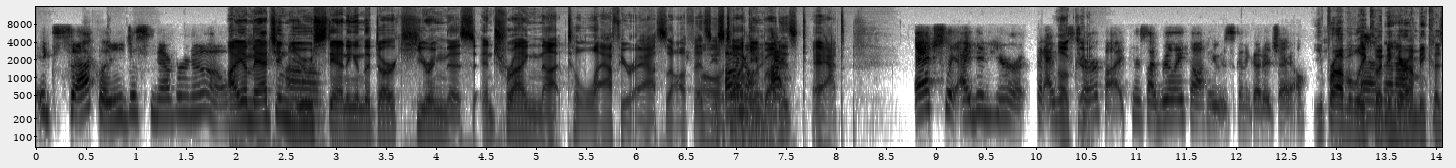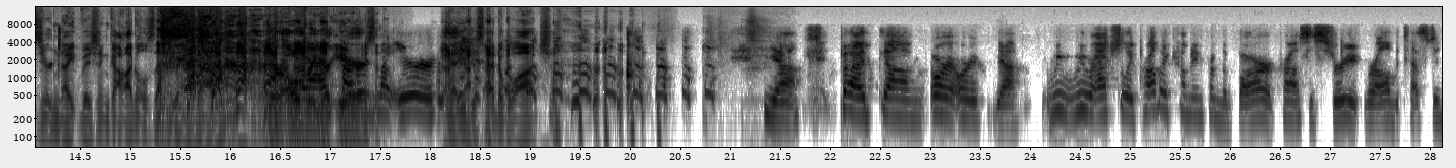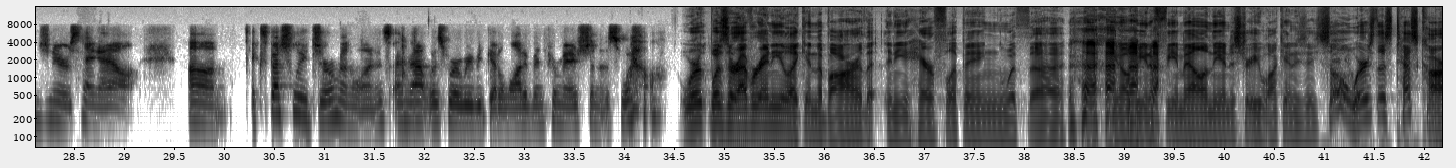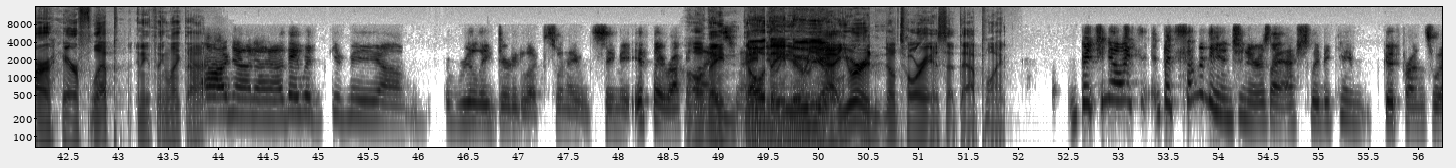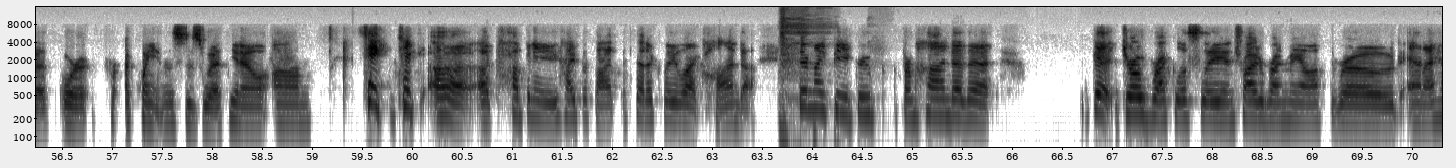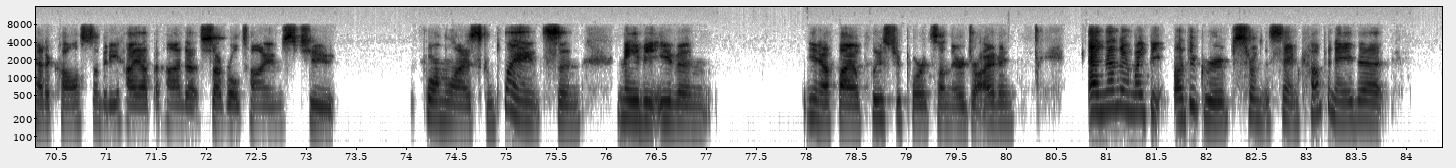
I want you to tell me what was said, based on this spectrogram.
Exactly. You just never know. I imagine you Um, standing in the dark hearing this and trying not to laugh your ass off as Oh, he's talking Oh, no, about I- his cat. Actually, I didn't hear it, but I was Okay. terrified because I really thought he was going to go to jail. You probably And couldn't hear I- him because your night vision goggles that you had on were over Yeah, your ears. My ears. Yeah, you just had to watch. yeah but um or or yeah we we were actually probably coming from the bar across the street where all the test engineers hang out um especially german ones and that was where we would get a lot of information as well Were, was there ever any like in the bar that any hair flipping with uh, you know being a female in the industry? You walk in and say, "So, where's this test car hair flip?" Anything like that? oh no no no they would give me um really dirty looks when they would see me if they oh, recognized they, me they Oh, knew they knew Yeah, you. you were notorious at that point. but you know it's but some of the engineers i actually became good friends with or acquaintances with you know um take take a, a company hypothetically like honda there might be a group from honda that that drove recklessly and tried to run me off the road, and I had to call somebody high up at Honda several times to formalize complaints and maybe even, you know, file police reports on their driving. And then there might be other groups from the same company that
